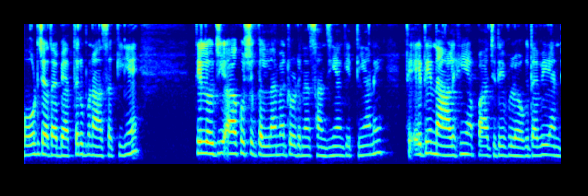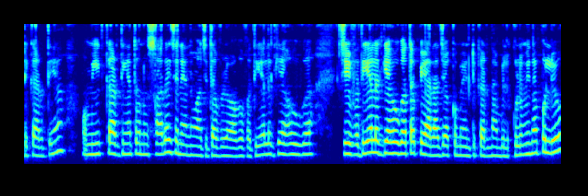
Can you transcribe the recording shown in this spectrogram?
ਹੋਰ ਜ਼ਿਆਦਾ ਬਿਹਤਰ ਬਣਾ ਸਕੀਏ। ਅਤੇ ਲਓ ਜੀ, ਆਹ ਕੁਛ ਗੱਲਾਂ ਮੈਂ ਤੁਹਾਡੇ ਨਾਲ ਸਾਂਝੀਆਂ ਕੀਤੀਆਂ ਨੇ ਅਤੇ ਇਹਦੇ ਨਾਲ ਹੀ ਆਪਾਂ ਅੱਜ ਦੇ ਵਲੌਗ ਦਾ ਵੀ ਐਂਡ ਕਰਦੇ ਹਾਂ। ਉਮੀਦ ਕਰਦੀ ਹਾਂ ਤੁਹਾਨੂੰ ਸਾਰੇ ਜਣਿਆਂ ਨੂੰ ਅੱਜ ਦਾ ਵਲੌਗ ਵਧੀਆ ਲੱਗਿਆ ਹੋਊਗਾ। ਜੇ ਵਧੀਆ ਲੱਗਿਆ ਹੋਊਗਾ ਤਾਂ ਪਿਆਰਾ ਜਿਹਾ ਕਮੈਂਟ ਕਰਨਾ ਬਿਲਕੁਲ ਵੀ ਨਾ ਭੁੱਲਿਓ।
